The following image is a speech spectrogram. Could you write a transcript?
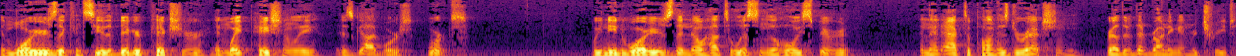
and warriors that can see the bigger picture and wait patiently as God works. We need warriors that know how to listen to the Holy Spirit and then act upon his direction rather than running in retreat.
